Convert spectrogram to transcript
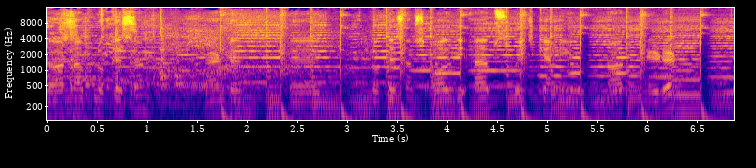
Turn off location and uh, locations all the apps which can you not needed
